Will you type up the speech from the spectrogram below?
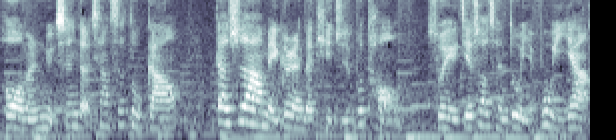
和我们女生的相似度高，但是啊，每个人的体质不同，所以接受程度也不一样。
